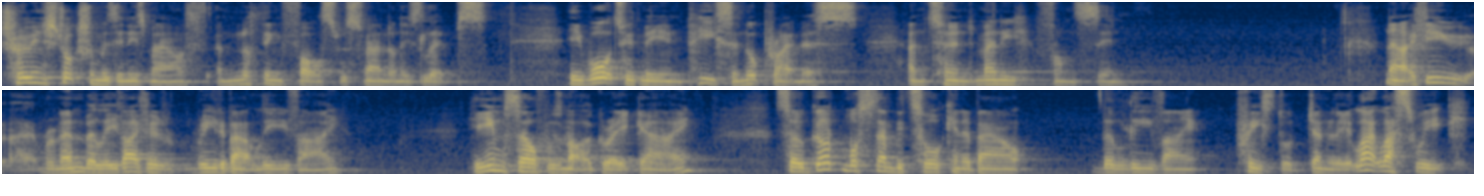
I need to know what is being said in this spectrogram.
True instruction was in his mouth, and nothing false was found on his lips. He walked with me in peace and uprightness, and turned many from sin. Now, if you uh, remember Levi, if you read about Levi, he himself was not a great guy. So God must then be talking about the Levite priesthood generally. Like last week,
